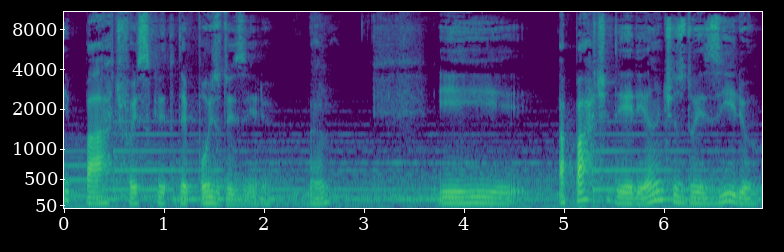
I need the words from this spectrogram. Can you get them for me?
e parte foi escrita depois do exílio. Né? E a parte dele antes do exílio,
